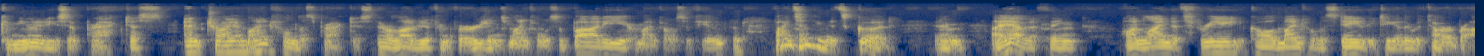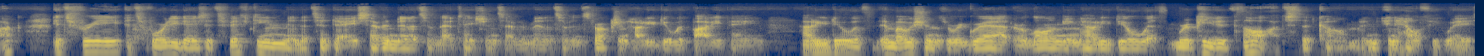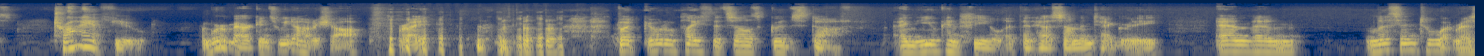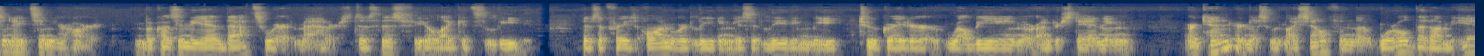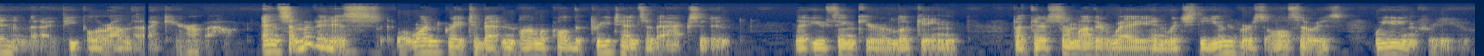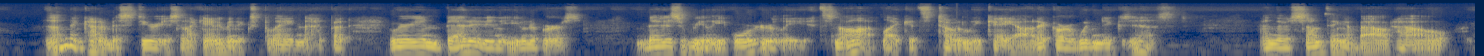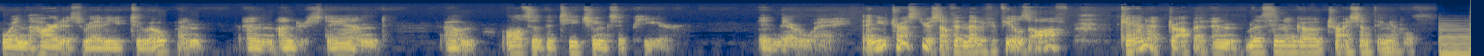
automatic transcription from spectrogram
communities of practice and try a mindfulness practice. There are a lot of different versions mindfulness of body or mindfulness of feeling, but find something that's good. Um, I have a thing online that's free called Mindfulness Daily together with Tara Brach. It's free, it's 40 days, it's 15 minutes a day, seven minutes of meditation, seven minutes of instruction. How do you deal with body pain? How do you deal with emotions, regret, or longing? How do you deal with repeated thoughts that come in, in healthy ways? Try a few. And we're Americans, we know how to shop, right? but go to a place that sells good stuff and you can feel it that has some integrity. And then listen to what resonates in your heart because in the end that's where it matters. Does this feel like it's lead there's a phrase onward leading. Is it leading me to greater well-being or understanding or tenderness with myself and the world that i'm in and that i people around that i care about? And some of it is what one great tibetan lama called the pretense of accident that you think you're looking, but there's some other way in which the universe also is waiting for you. Something kind of mysterious, and I can't even explain that, but we're embedded in a universe that is really orderly. It's not like it's totally chaotic or it wouldn't exist. And there's something about how, when the heart is ready to open and understand, um, also the teachings appear in their way. And you trust yourself. And then if it feels off, can it, drop it, and listen and go try something else.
